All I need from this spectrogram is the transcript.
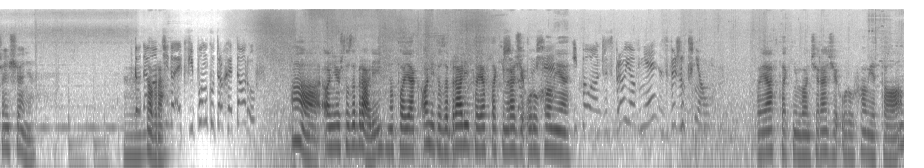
Trzęsienie. E, Dodałam Dobra. ci do ekwipunku trochę torów. A, oni już to zebrali. No to jak oni to zebrali, to ja w takim razie Przygotuj się uruchomię. I połącz zbrojownię z wyrzutnią. To ja w takim bądź razie uruchomię to.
